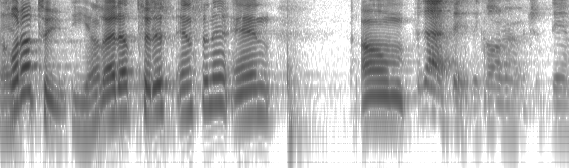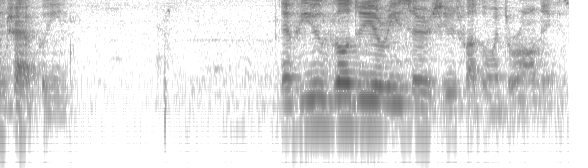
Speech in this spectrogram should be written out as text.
caught up to you Yep. led up to this incident and um For God's sakes, they calling her a damn trap queen. If you go do your research, she was fucking with the wrong niggas.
